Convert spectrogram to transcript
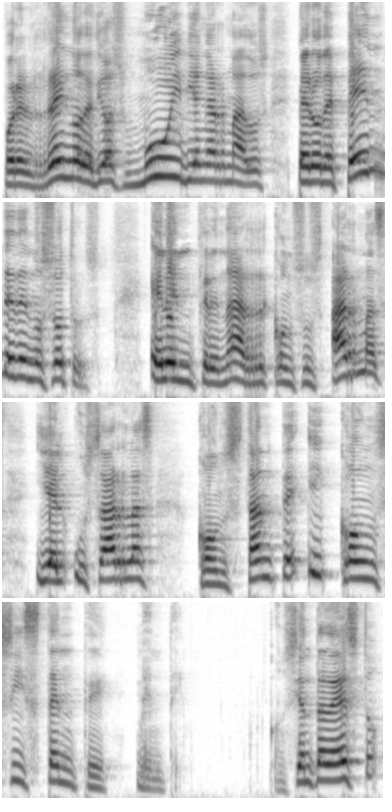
por el reino de Dios muy bien armados, pero depende de nosotros el entrenar con sus armas y el usarlas constante y consistentemente. Consciente de esto,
